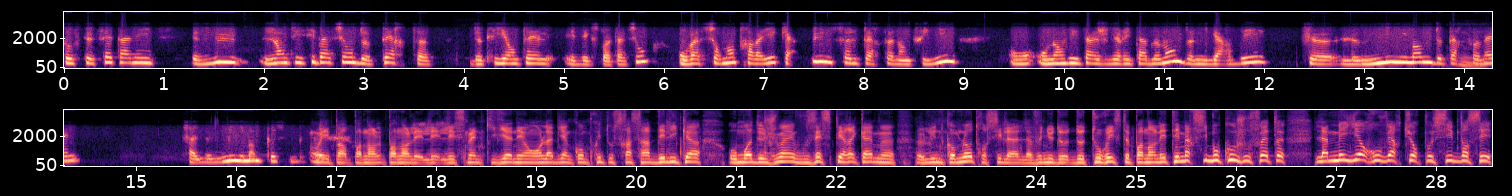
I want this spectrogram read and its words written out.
Sauf que cette année, vu l'anticipation de perte de clientèle et d'exploitation, on va sûrement travailler qu'à une seule personne en cuisine. On, on, envisage véritablement de ne garder que le minimum de personnel le minimum possible. Oui, pendant, les, semaines qui viennent, et on l'a bien compris, tout sera, délicat au mois de juin. Vous espérez quand même euh, l'une comme l'autre aussi la, venue de, touristes pendant l'été. Merci beaucoup. Je vous souhaite la meilleure ouverture possible dans ces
